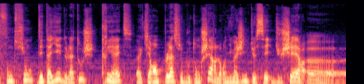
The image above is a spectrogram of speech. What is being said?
fonction détaillée de la touche Create euh, qui remplace le bouton Share. Alors on imagine que c'est du Share euh,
